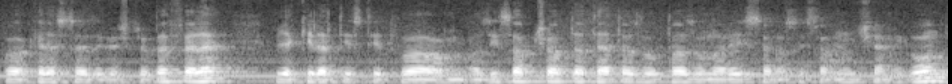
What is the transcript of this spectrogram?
a keresztelődéstől befele, ugye ki lett tisztítva az iszapcsapda, tehát azóta azon a részen azt hiszem nincs semmi gond.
